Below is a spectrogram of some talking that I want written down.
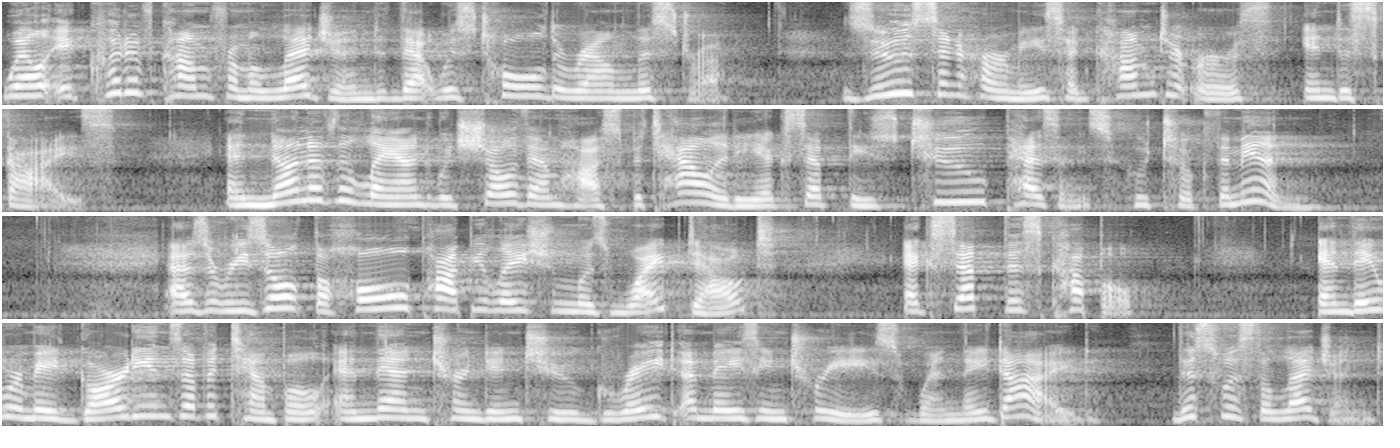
Well, it could have come from a legend that was told around Lystra. Zeus and Hermes had come to earth in disguise, and none of the land would show them hospitality except these two peasants who took them in. As a result, the whole population was wiped out except this couple and they were made guardians of a temple and then turned into great, amazing trees when they died. This was the legend.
